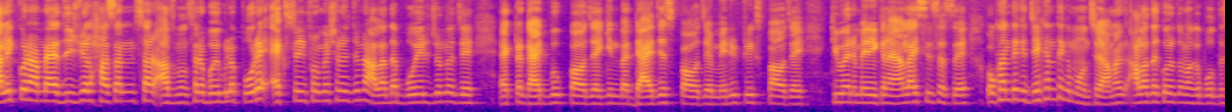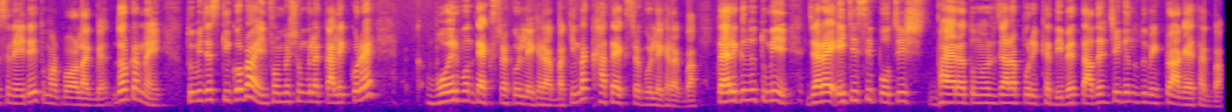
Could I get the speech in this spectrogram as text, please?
কালেক্ট করে আমরা as usual Hasan sir, Ajmal স্যারের বইগুলো পড়ে এক্সট্রা ইনফরমেশনের জন্য আলাদা বইয়ের জন্য যে একটা গাইড বুক পাওয়া যায় কিংবা ডাইজেস্ট পাওয়া যায় মেডিট্রিক্স পাওয়া যায় কিউএন মেডিকেল অ্যানালাইসিস আছে, ওখান থেকে যেখান থেকে মন চায় আমার আলাদা করে তোমাকে বলতেছেন এইটাই তোমার পড়া লাগবে। দরকার নাই। তুমি জাস্ট কি করবা? ইনফরমেশনগুলো কালেক্ট করে বইয়ের মধ্যে এক্সট্রা করে লিখে রাখবা কিংবা খাতা এক্সট্রা করে লিখে রাখবা। তাহলে কিন্তু তুমি যারা এইচএসসি পঁচিশ ভাইয়েরা তোমার যারা পরীক্ষা দিবে, তাদের চেয়ে কিন্তু তুমি একটু আগায় থাকবা।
